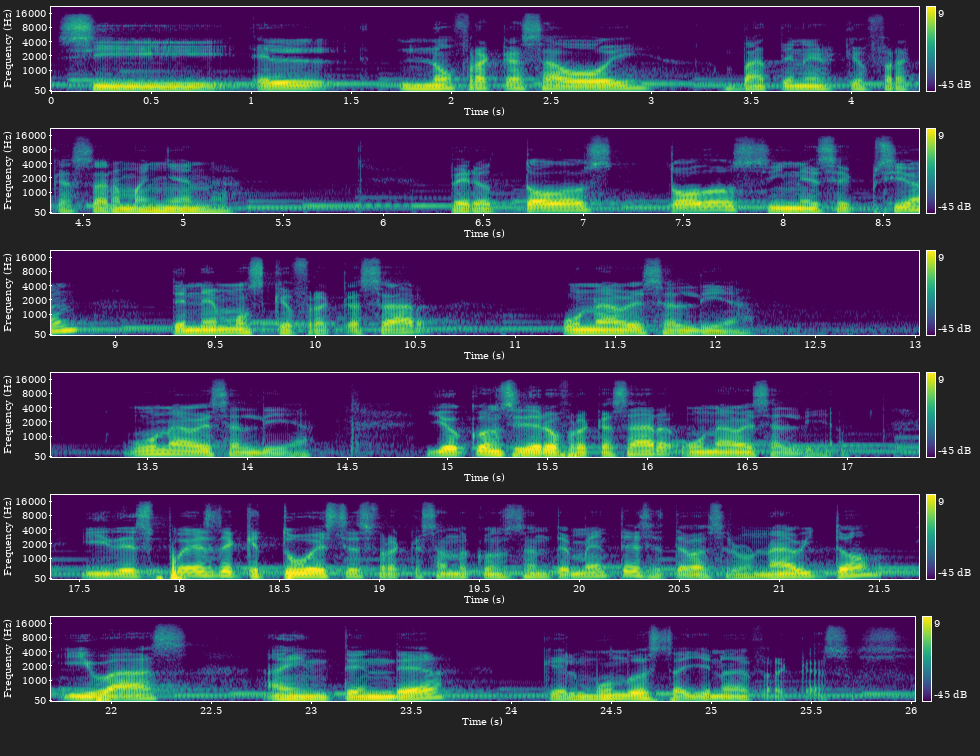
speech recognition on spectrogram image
si él no fracasa hoy, va a tener que fracasar mañana. Pero todos, todos sin excepción, tenemos que fracasar una vez al día. Una vez al día. Yo considero fracasar una vez al día. Y después de que tú estés fracasando constantemente, se te va a hacer un hábito y vas a entender que el mundo está lleno de fracasos.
